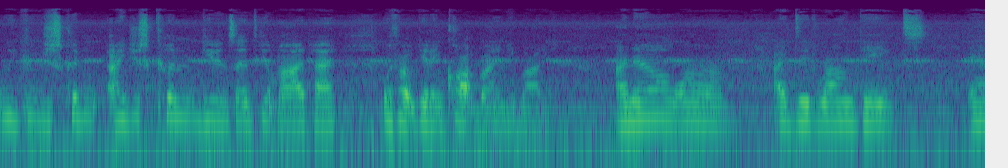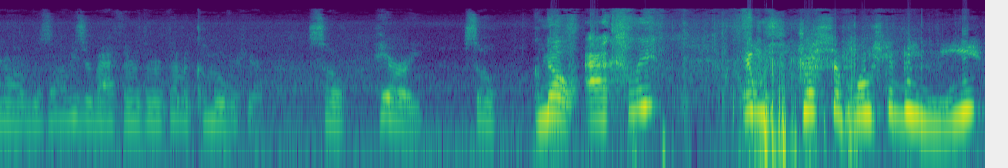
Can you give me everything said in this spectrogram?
we just couldn't I just couldn't get inside to get my iPad without getting caught by anybody. I know um I did wrong dates and um the zombies are back there, they're gonna come over here. So Harry, so No, actually, it was just supposed to be me,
